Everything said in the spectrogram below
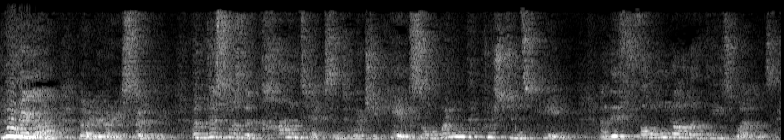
Moving on very, very swiftly. But this was the context into which he came. So when the Christians came and they found all of these wells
